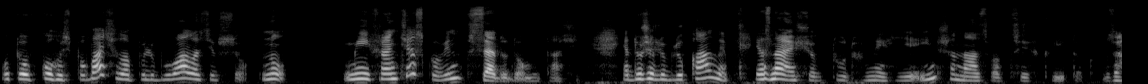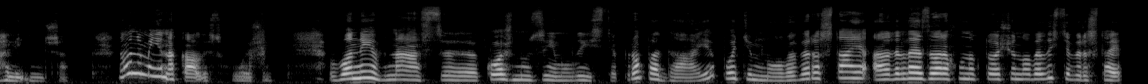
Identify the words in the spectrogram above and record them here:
Ото в когось побачила, полюбувалася і все. Ну, мій Франческо, він все додому тащить. Я дуже люблю кали. Я знаю, що тут в них є інша назва в цих квіток, взагалі інша. Ну, вони мені на кали схожі. Вони в нас е, кожну зиму листя пропадає, потім нове виростає, але за рахунок того, що нове листя виростає,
